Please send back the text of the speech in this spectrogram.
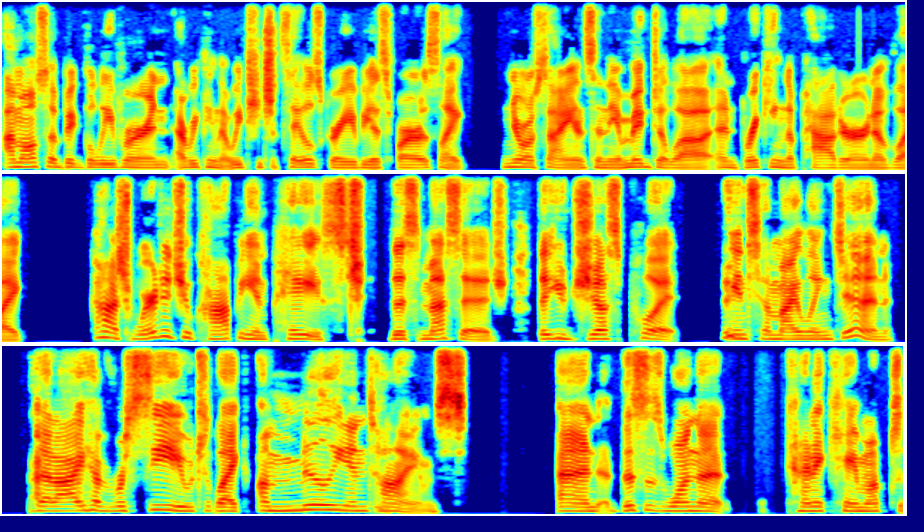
I'm also a big believer in everything that we teach at Sales Gravy as far as like neuroscience and the amygdala and breaking the pattern of like, gosh, where did you copy and paste this message that you just put into my LinkedIn that I have received like a million mm. times? And this is one that kind of came up to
